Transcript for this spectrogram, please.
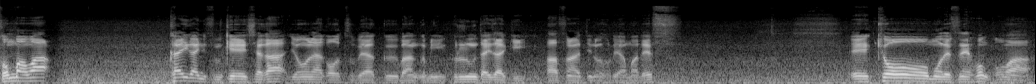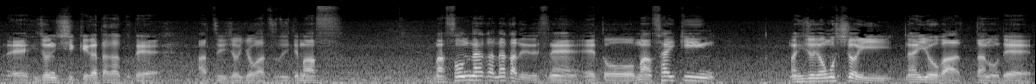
こんばんは。海外に住む経営者が世の中をつぶやく番組フルルム滞在記パーソナリティの古山です、えー今日もですね香港は、えー非常に湿気が高くて暑い状況が続いてます。まあそんな中でですねえっ、とまあ最近まあ、非常に面白い内容があったので、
